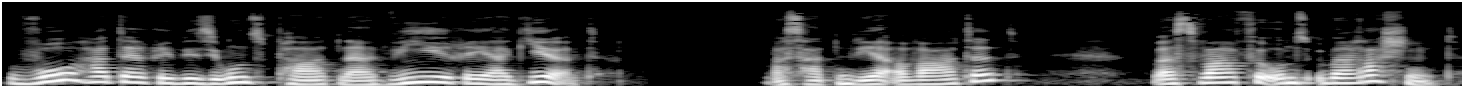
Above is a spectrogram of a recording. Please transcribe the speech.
Wo hat der Revisionspartner wie reagiert? Was hatten wir erwartet? Was war für uns überraschend?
